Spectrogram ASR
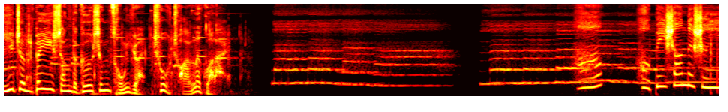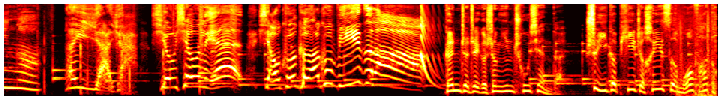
一阵悲伤的歌声从远处传了过来。啊，好悲伤的声音啊！哎呀呀，羞羞脸，小可可哭鼻子了。跟着这个声音出现的是一个披着黑色魔法斗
